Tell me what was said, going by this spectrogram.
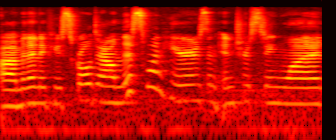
Um, and then if you scroll down, this one here is an interesting one.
